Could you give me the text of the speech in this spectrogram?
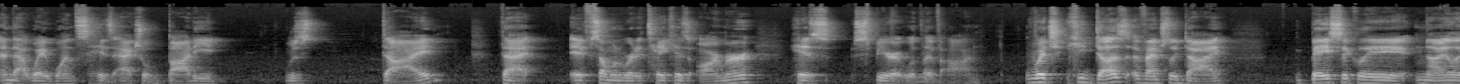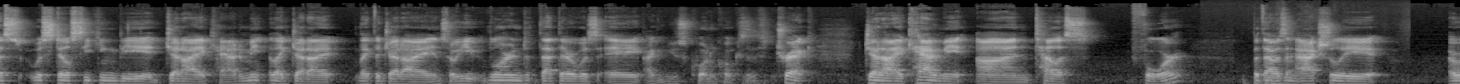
and that way once his actual body was died that if someone were to take his armor his spirit would live on which he does eventually die. Basically Nihilus was still seeking the Jedi Academy, like Jedi, like the Jedi, and so he learned that there was a I use quote unquote because it's a trick, Jedi Academy on Telos Four, but that was mm-hmm. actually a,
